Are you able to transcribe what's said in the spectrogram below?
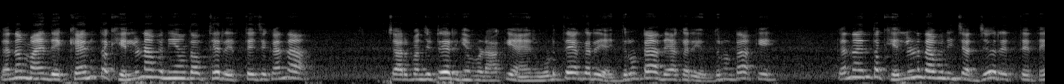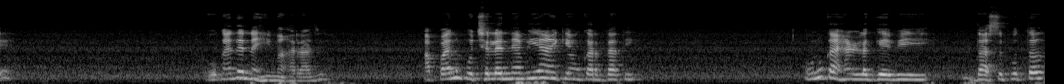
ਕਹਿੰਦਾ, ਮੈਂ ਦੇਖਿਆ ਇਹਨੂੰ ਤਾਂ ਖੇਲਣਾ ਵੀ ਨਹੀਂ ਆਉਂਦਾ ਉੱਥੇ ਰੇਤੇ 'ਚ। ਕਹਿੰਦਾ, ਚਾਰ ਪੰਜ ਢੇਰੀਆਂ ਬਣਾ ਕੇ ਐ ਰੋਡ ਤੇ ਕਰੇ, ਇਧਰੋਂ ਢਾ ਦਿਆ ਕਰੇ, ਉਧਰੋਂ ਢਾ ਕੇ। ਕਹਿੰਦਾ, ਇਹਨੂੰ ਤਾਂ ਖੇਲਣ ਦਾ ਵੀ ਨਹੀਂ ਚੱਜ ਰੇਤੇ ਤੇ। ਉਹ ਕਹਿੰਦੇ, ਨਹੀਂ ਮਹਾਰਾਜ, ਆਪਾਂ ਇਹਨੂੰ ਪੁੱਛ ਲੈਂਦੇ ਆ ਵੀ ਐ ਕਿਉਂ ਕਰਦਾ ਤੀ? ਉਹਨੂੰ ਕਹਿਣ ਲੱਗੇ ਵੀ ਦੱਸ ਪੁੱਤ,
